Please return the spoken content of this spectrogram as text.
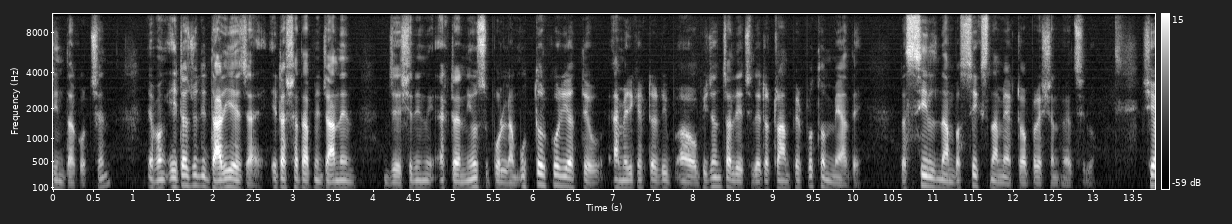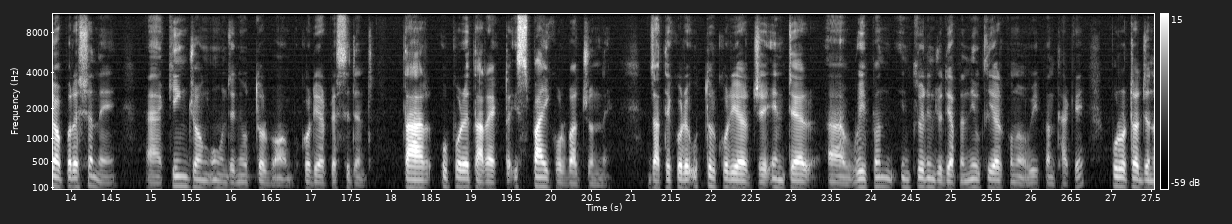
চিন্তা করছেন এবং এটা যদি দাঁড়িয়ে যায়, এটার সাথে আপনি জানেন যে সেদিন একটা নিউজ পড়লাম, উত্তর কোরিয়াতেও আমেরিকা একটা অভিযান চালিয়েছিল, এটা ট্রাম্পের প্রথম মেয়াদে। দ্য সিল নাম্বার সিক্স নামে একটা অপারেশন হয়েছিল। সেই অপারেশনে কিং জং উন যিনি উত্তর কোরিয়ার প্রেসিডেন্ট তার উপরে তারা একটা স্পাই করবার জন্যে, যাতে করে উত্তর কোরিয়ার যে এন্টায়ার উইপন ইনক্লুডিং যদি আপনার নিউক্লিয়ার কোনো উইপন থাকে, পুরোটার জন্য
